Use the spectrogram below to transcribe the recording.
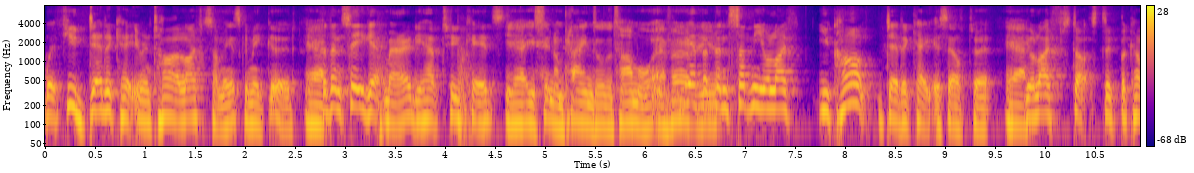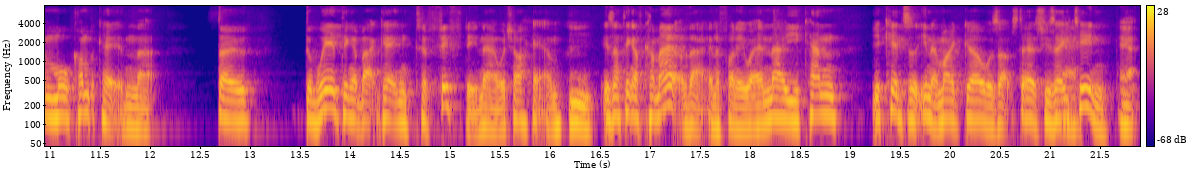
Well, if you dedicate your entire life to something, it's going to be good. Yeah. But then, say you get married, you have two kids, Yeah, you're sitting on planes all the time or whatever. yeah, but you then suddenly your life, you can't dedicate yourself to it. Yeah. Your life starts to become more complicated than that. So the weird thing about getting to 50 now, which I am, Hmm. is I think I've come out of that in a funny way. And now you can, your kids, are, you know, my girl was upstairs, she's 18. yeah.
